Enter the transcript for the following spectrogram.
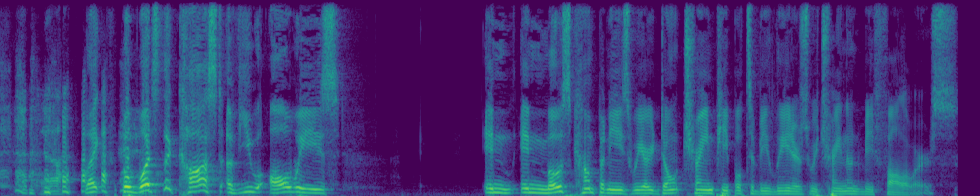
yeah. Like, but what's the cost of you always? In in most companies, we are, don't train people to be leaders. We train them to be followers.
